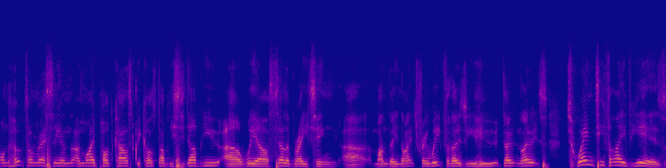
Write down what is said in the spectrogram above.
on Hooked on Wrestling and, and my podcast because WCW. Uh, we are celebrating uh, Monday Nitro Week. For those of you who don't know, it's 25 years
